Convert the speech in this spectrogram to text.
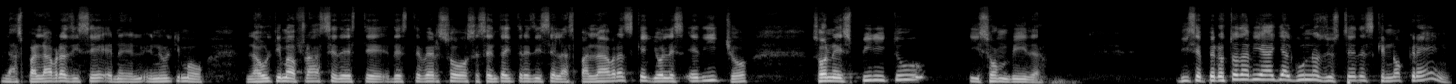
las palabras, dice en el, último, la última frase de este, de este verso 63, dice, las palabras que yo les he dicho son espíritu y son vida. Dice, pero todavía hay algunos de ustedes que no creen.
